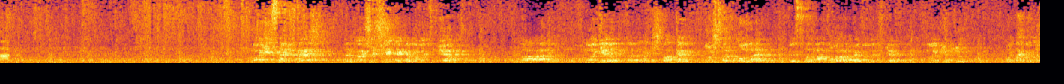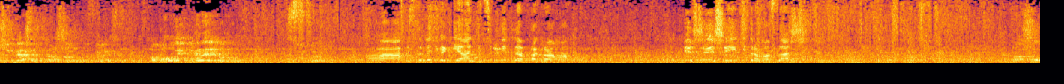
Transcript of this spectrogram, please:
А, Ноги, кстати, знаешь, такое ощущение, как будто тебе а, ноги, что, как душ да? То есть под напором, как будто тебе. Вот так вот очень мягко, хорошо разбираешься. Обалдеть, никогда не пробовал. Супер. а, представляете, какие антицеллюлитная программа. Бежишь и гидромассаж. Пошел,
